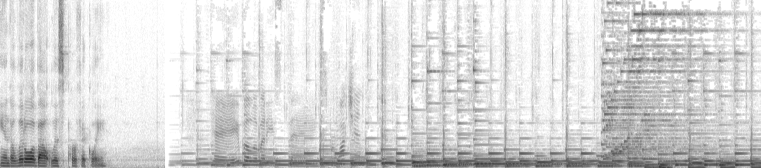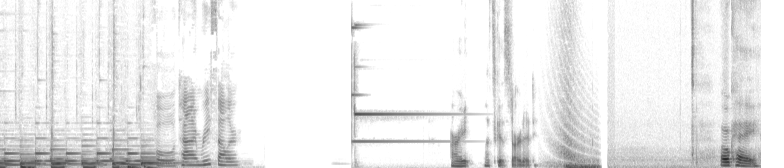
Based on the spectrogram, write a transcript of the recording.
and a little about List Perfectly. Hey, Bolo Buddies, thanks for watching. Full-time reseller. All right, let's get started. Okay,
